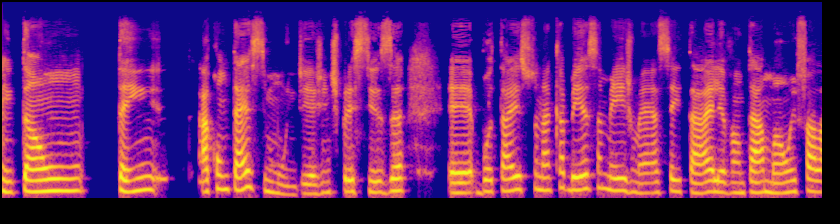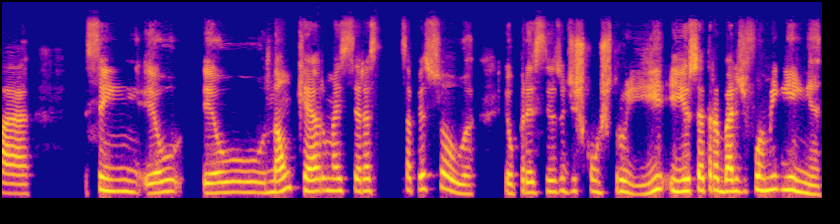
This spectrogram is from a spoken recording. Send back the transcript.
Então, tem acontece muito e a gente precisa é, botar isso na cabeça mesmo, é aceitar, é levantar a mão e falar, sim, eu eu não quero mais ser essa pessoa. Eu preciso desconstruir e isso é trabalho de formiguinha,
